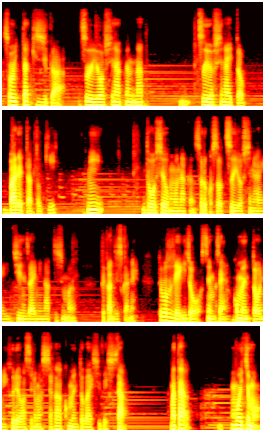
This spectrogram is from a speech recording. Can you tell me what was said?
そういった記事が通用しなくな、通用しないとバレた時にどうしようもなく、それこそ通用しない人材になってしまうって感じですかね。ということで以上すいません。コメントに触れ忘れましたが、コメント返しでした。また、もう一問、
